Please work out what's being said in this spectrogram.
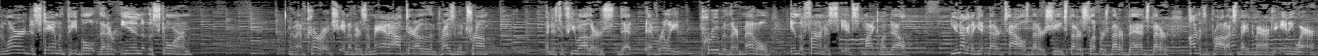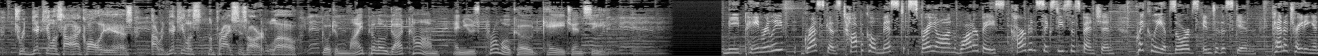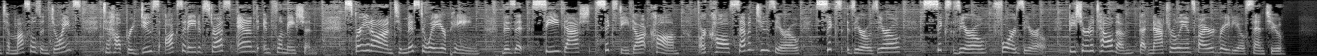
I've learned to stand with people that are in the storm who have courage. And if there's a man out there other than President Trump and just a few others that have really proven their mettle in the furnace, it's Mike Lindell. You're not going to get better towels, better sheets, better slippers, better beds, better hundreds of products made in America anywhere. It's ridiculous how high quality it is, how ridiculous the prices are low. Go to mypillow.com and use promo code KHNC. Need pain relief? Gruska's topical mist spray on water based carbon 60 suspension quickly absorbs into the skin, penetrating into muscles and joints to help reduce oxidative stress and inflammation. Spray it on to mist away your pain. Visit c-60.com or call 720 600 6040. Be sure to tell them that Naturally Inspired Radio sent you.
